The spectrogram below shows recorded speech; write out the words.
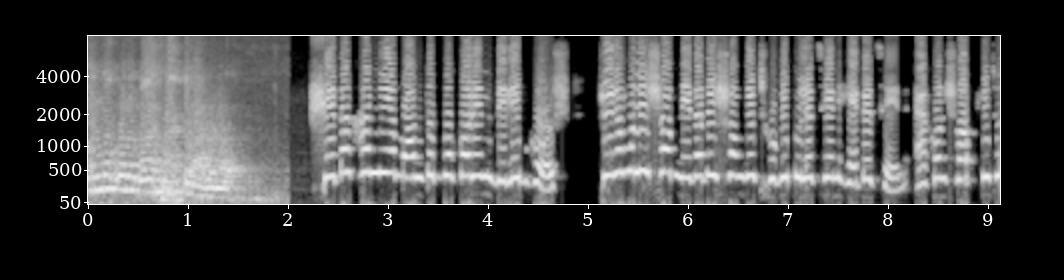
অন্য কোনো মাছ থাকতে পারবে না ওর। খান নিয়ে মন্তব্য করেন দিলীপ ঘোষ। তৃণমূলের সব নেতাদের সঙ্গে ছবি তুলেছেন, হেঁটেছেন। এখন সবকিছু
